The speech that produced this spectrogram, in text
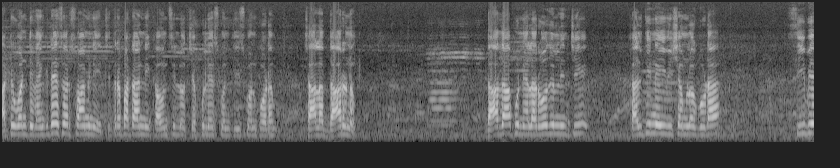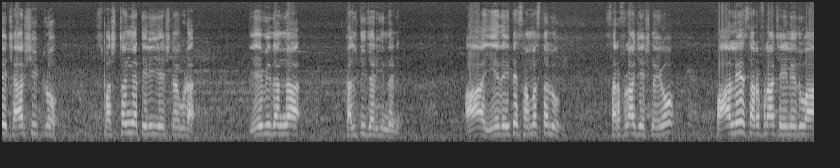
అటువంటి వెంకటేశ్వర స్వామిని చిత్రపటాన్ని కౌన్సిల్లో చెప్పులు వేసుకొని తీసుకొని పోవడం చాలా దారుణం. దాదాపు నెల రోజుల నుంచి కల్తీ నెయ్యి విషయంలో కూడా సిబిఐ ఛార్జ్షీట్లో స్పష్టంగా తెలియజేసినా కూడా ఏ విధంగా కల్తీ జరిగిందని ఆ ఏదైతే సంస్థలు సరఫరా చేసినాయో పాలే సరఫరా చేయలేదు ఆ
